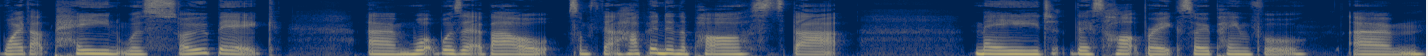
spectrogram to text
why that pain was so big um, what was it about something that happened in the past that made this heartbreak so painful? Um,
